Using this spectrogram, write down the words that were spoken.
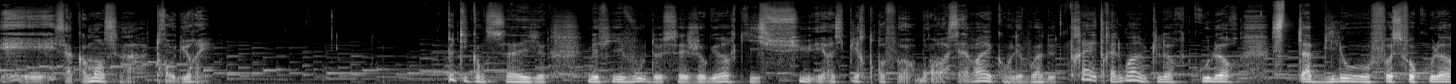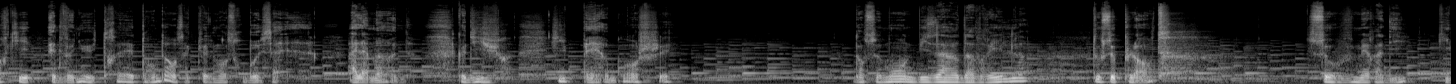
Et ça commence à trop durer. Petit conseil, méfiez-vous de ces joggeurs qui suent et respirent trop fort. Bon, c'est vrai qu'on les voit de très très loin avec leur couleur stabilo phosphocouleur qui est devenue très tendance actuellement sur Bruxelles. À la mode. Que dis-je? Hyper branché. Dans ce monde bizarre d'avril, tout se plante, sauf mes radis qui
